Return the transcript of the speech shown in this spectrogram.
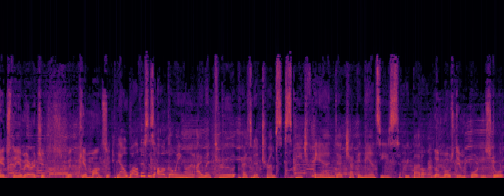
It's the Americhicks with Kim Monson. Now, while this is all going on, I went through President Trump's speech and uh, Chuck and Nancy's rebuttal. The most important story.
